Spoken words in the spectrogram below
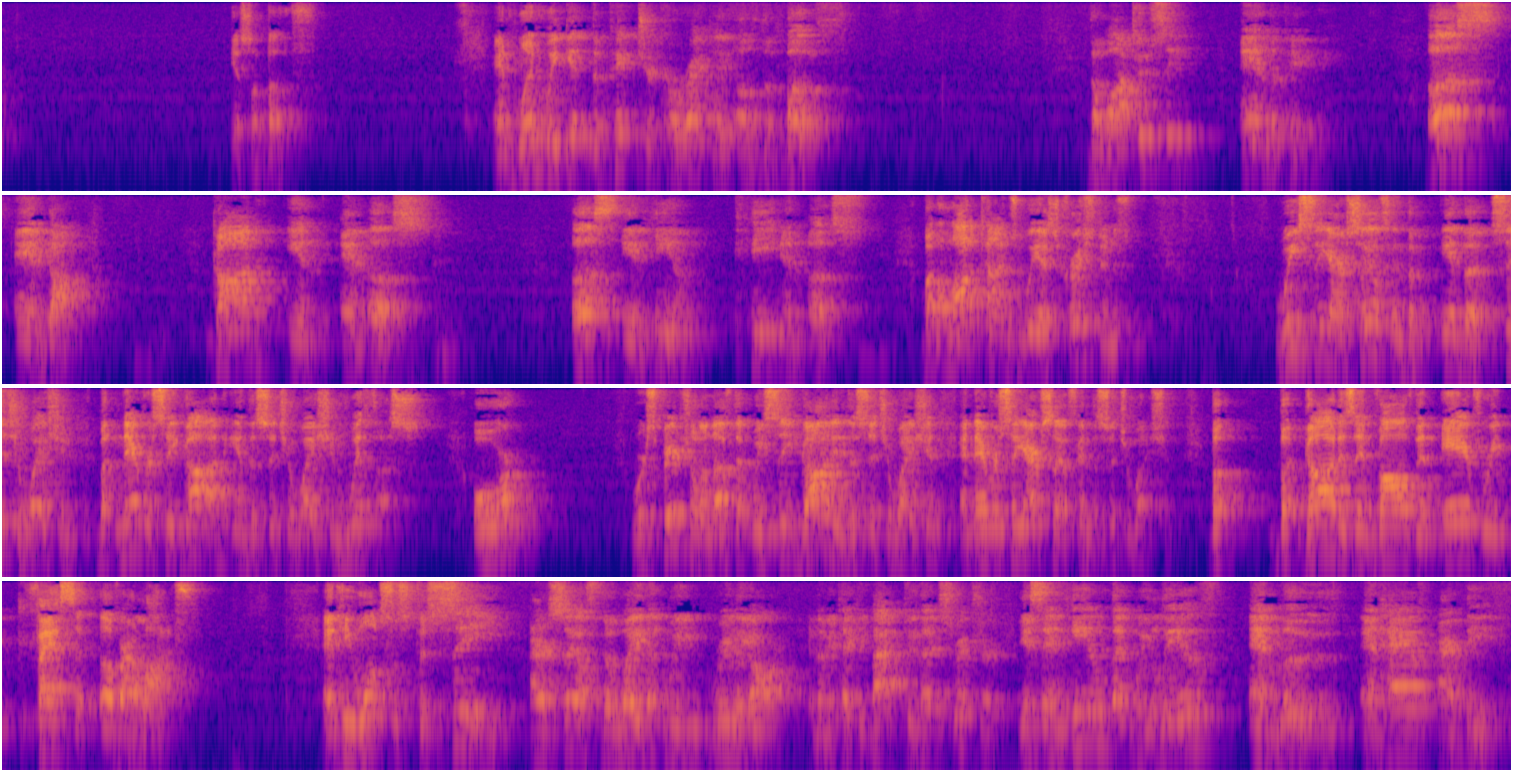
it's a both. And when we get the picture correctly of the both, the Watusi and the Pygmy, us and God. God in and us. Us in Him. He in us. But a lot of times we as Christians, we see ourselves in the, in the situation, but never see God in the situation with us. Or we're spiritual enough that we see God in the situation and never see ourselves in the situation. But, but God is involved in every facet of our life. And He wants us to see ourselves the way that we really are. And let me take you back to that scripture. It's in Him that we live and move and have our being.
